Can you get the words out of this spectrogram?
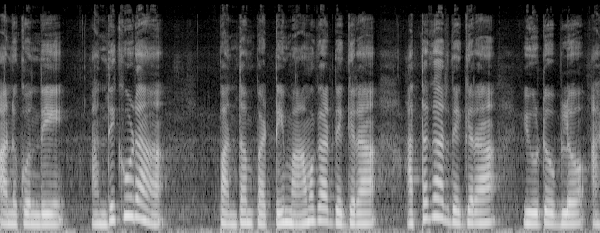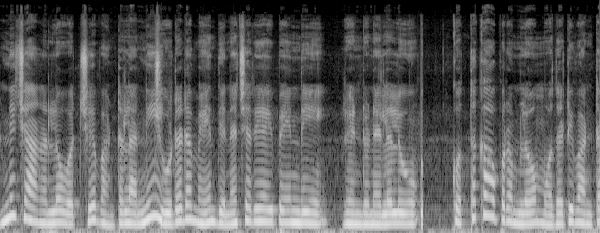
అనుకుంది. అంది కూడా పంతం పట్టి మామగారి దగ్గర అత్తగారి దగ్గర యూట్యూబ్లో అన్ని ఛానల్లో వచ్చే వంటలన్నీ చూడడమే దినచర్య అయిపోయింది. రెండు నెలలు. కొత్త కాపురంలో మొదటి వంట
